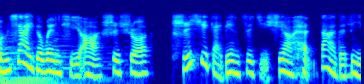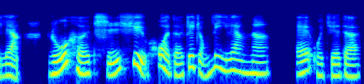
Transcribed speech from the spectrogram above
我们下一个问题啊，是说持续改变自己需要很大的力量，如何持续获得这种力量呢？诶，我觉得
